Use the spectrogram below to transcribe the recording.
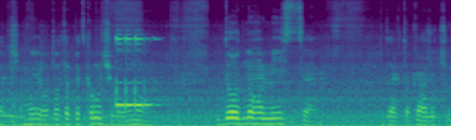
Так що ми його тут підкручували ну, до одного місця, як то кажучи.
